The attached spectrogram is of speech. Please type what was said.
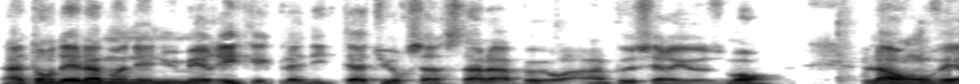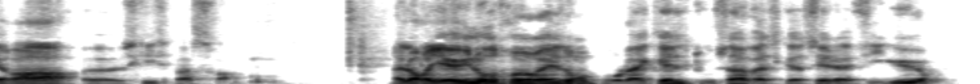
attendez la monnaie numérique et que la dictature s'installe un peu, un peu sérieusement. Là, on verra ce qui se passera. Alors, il y a une autre raison pour laquelle tout ça va se casser la figure, euh,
